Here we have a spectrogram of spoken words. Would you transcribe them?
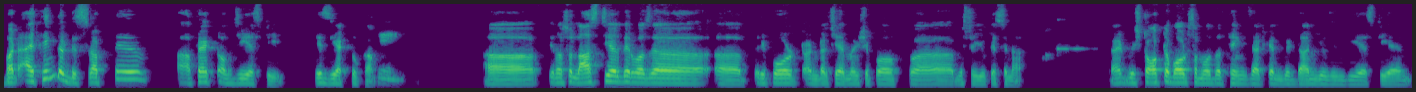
But I think the disruptive effect of GST is yet to come. Mm. Uh, you know, so last year there was a, a report under chairmanship of uh, Mr. UK Sinha, right, which talked about some of the things that can be done using GST. And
